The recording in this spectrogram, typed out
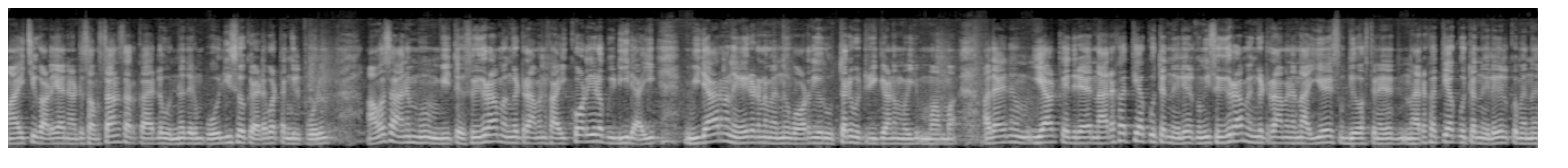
മായച്ച് കളയാനായിട്ട് സംസ്ഥാന സർക്കാരിലെ ഉന്നതരും പോലീസും ഒക്കെ ഇടപെട്ടെങ്കിൽ പോലും അവസാനം ശ്രീറാം വെങ്കട്ടരാമൻ ഹൈക്കോടതിയുടെ പിടിയിലായി. വിചാരണ നേരിടണമെന്ന് കോടതി ഒരു ഉത്തരവിട്ടിരിക്കുകയാണ് അതായത് ഇയാൾക്കെതിരെ നരഹത്യാക്കുറ്റം നിലനിൽക്കും. ഈ ശ്രീറാം വെങ്കട്ടരാമൻ എന്ന ഐ എ എസ് ഉദ്യോഗസ്ഥനെ നരഹത്യാക്കുറ്റം നിലനിൽക്കുമെന്ന്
